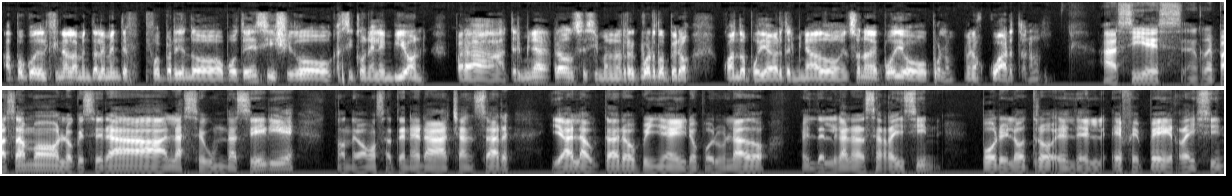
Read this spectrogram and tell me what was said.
a poco del final lamentablemente fue perdiendo potencia y llegó casi con el envión para terminar 11, si mal no recuerdo, pero cuando podía haber terminado en zona de podio o por lo menos cuarto, ¿no? Así es, repasamos lo que será la segunda serie, donde vamos a tener a Chanzar y a Lautaro Piñeiro por un lado el del Galarse Racing, por el otro el del FP Racing.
